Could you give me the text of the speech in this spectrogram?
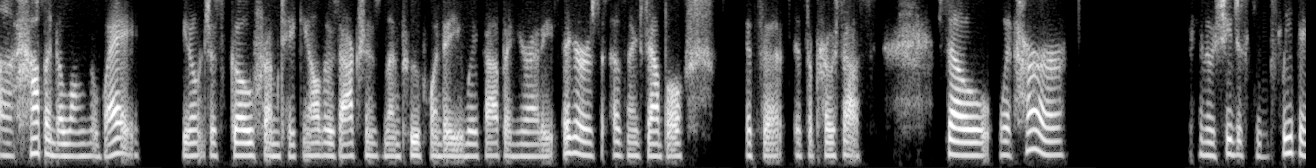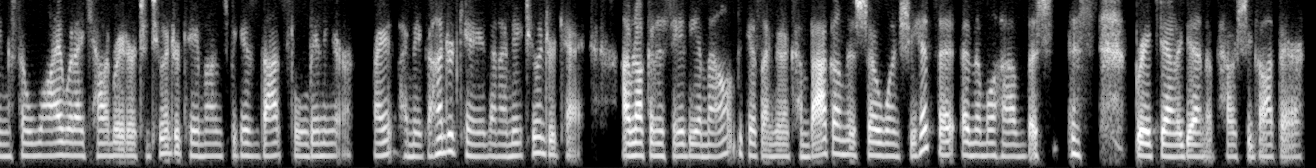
uh, happened along the way. You don't just go from taking all those actions and then poof one day you wake up and you're at eight figures as an example. It's a it's a process so with her, you know, she just keeps sleeping. So why would I calibrate her to 200K months? Because that's linear, right? I make 100K, then I make 200K. I'm not going to say the amount because I'm going to come back on this show when she hits it, and then we'll have this this breakdown again of how she got there.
